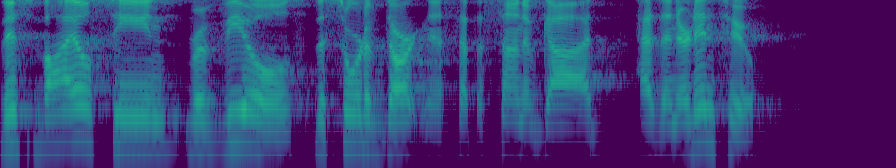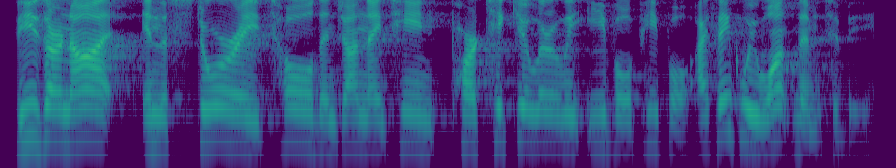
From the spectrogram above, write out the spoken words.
This vile scene reveals the sort of darkness that the Son of God has entered into. These are not, in the story told in John 19, particularly evil people. I think we want them to be.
